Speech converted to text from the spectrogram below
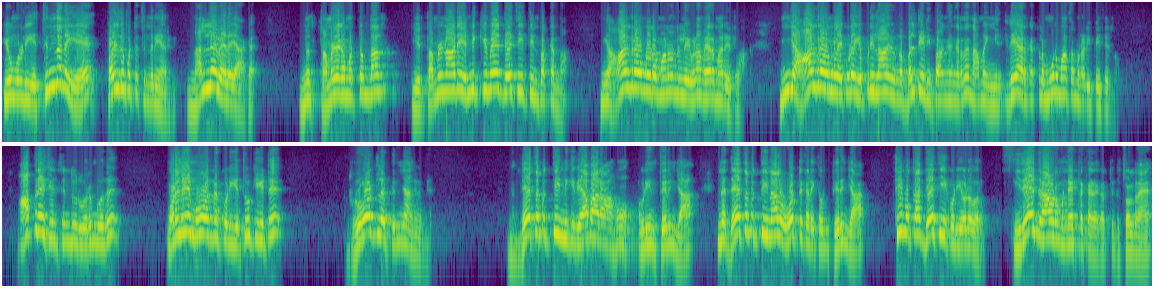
இவங்களுடைய சிந்தனையே பழுதுபட்ட சிந்தனையா இருக்கு. நல்ல வேலையாக இன்னும் தமிழகம் மட்டும்தான் தமிழ்நாடு என்னைக்குமே தேசியத்தின் பக்கம்தான். நீங்க ஆள்றவங்களோட மனோநிலை விட வேற மாதிரி இருக்கலாம். இங்க ஆள்றவங்களை கூட எப்படிலாம் இவங்க பல்ட்டி அடிப்பாங்கங்கிறத நாம இங்க இதே அரங்கத்துல மூணு மாசம் முன்னாடி பேசியிருக்கோம் ஆபரேஷன் சிந்தூர் வரும்போது உடனே மூவர்ண கொடியை தூக்கிக்கிட்டு ரோட்ல தெரிஞ்சாங்க இவங்க இந்த தேசபக்தி இன்னைக்கு வியாபாரம் ஆகும் அப்படின்னு தெரிஞ்சா இந்த தேசபக்தினால ஓட்டு கிடைக்கும்னு தெரிஞ்சா திமுக தேசிய கொடியோட வரும். இதே திராவிட முன்னேற்ற கழகத்துக்கு சொல்றேன்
